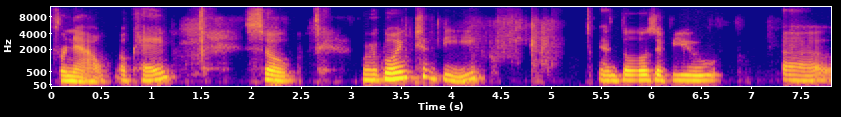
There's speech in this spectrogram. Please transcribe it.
for now, okay? So we're going to be, and those of you uh,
